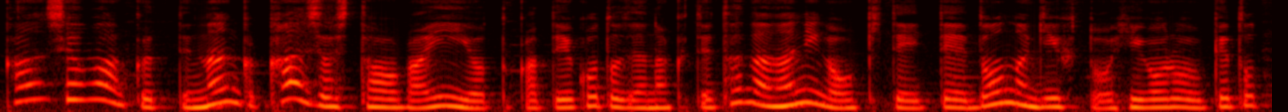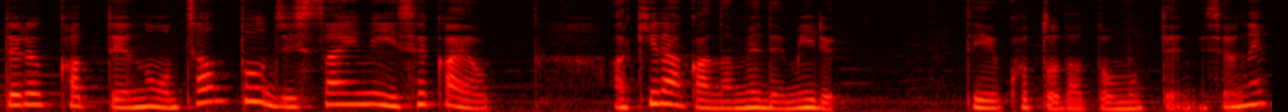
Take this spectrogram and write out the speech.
感謝ワークってなんか感謝した方がいいよとかっていうことじゃなくてただ何が起きていてどんなギフトを日頃受け取ってるかっていうのをちゃんと実際に世界を明らかな目で見るっていうことだと思ってるんですよね。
